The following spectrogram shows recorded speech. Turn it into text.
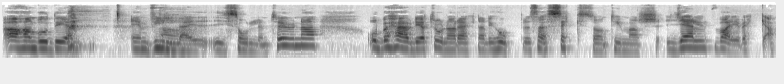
ja, han bodde i en, en villa i, i Sollentuna. Och behövde, jag tror de räknade ihop, så 16 timmars hjälp varje vecka.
